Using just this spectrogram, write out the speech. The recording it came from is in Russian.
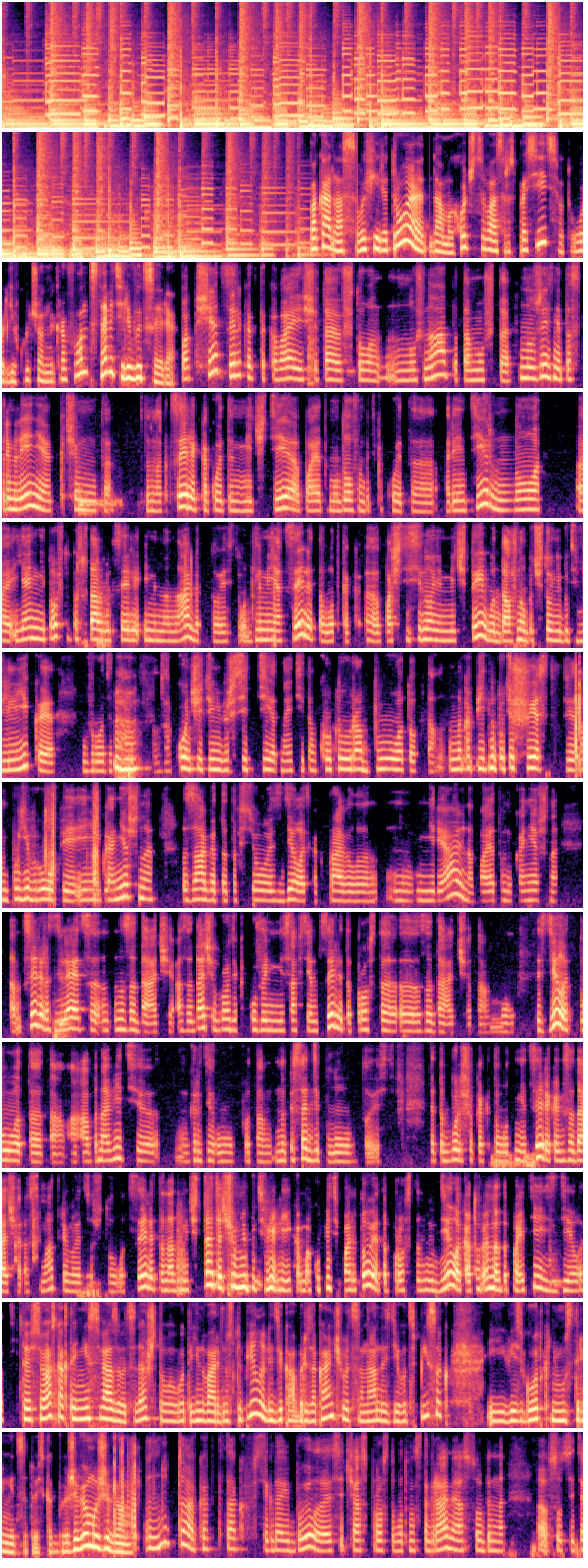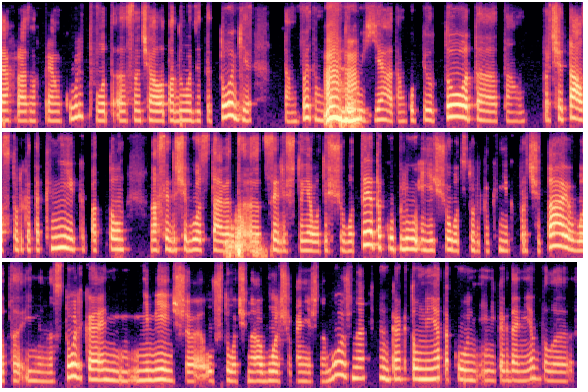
Пока нас в эфире трое, да, мы хочется вас расспросить, вот у Ольги включен микрофон, ставите ли вы цели? Вообще цель как таковая, я считаю, что нужна, потому что, ну, жизнь — это стремление к чему-то, к цели, к какой-то мечте, поэтому должен быть какой-то ориентир, но э, я не то, что поставлю цели именно на год, то есть вот для меня цель это вот как э, почти синоним мечты, вот должно быть что-нибудь великое, вроде там, там закончить университет, найти там крутую работу, там, накопить на путешествие там, по Европе. И, конечно, за год это все сделать, как правило, ну, нереально, поэтому, конечно, там цель разделяется на задачи, а задача вроде как уже не совсем цель, это просто э, задача, там, мол, сделать то-то, там, а, обновить э, гардероб, там, написать диплом, то есть это больше как-то вот не цель, а как задача рассматривается, что вот цель это надо мечтать о чем-нибудь великом, а купить пальто это просто ну, дело, которое надо пойти и сделать. То есть у вас как-то не связывается, да, что вот январь наступил или декабрь заканчивается, надо сделать список и весь год к нему стремиться, то есть как бы живем и живем. Ну да, как-то так всегда и было. Сейчас просто вот в Инстаграме особенно, э, в соцсетях разных прям культ, вот э, сначала подводит итоги, там, в этом году uh-huh. я там купил то-то, там, прочитал столько-то книг, и потом на следующий год ставят э, цели, что я вот еще вот это куплю, и еще вот столько книг прочитаю, вот э, именно столько, не меньше уж точно, а больше, конечно, можно. Как-то у меня такого никогда не было.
